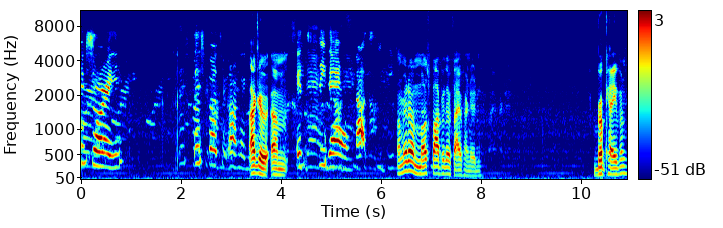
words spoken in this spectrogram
I'm I'm sorry. sorry. They They spelled spelled it it wrong. wrong. I go. Um. It's Seeding, not CD. I'm gonna most popular 500. Brookhaven.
